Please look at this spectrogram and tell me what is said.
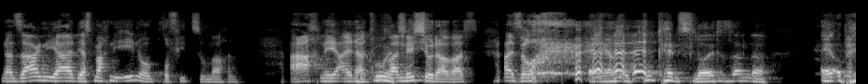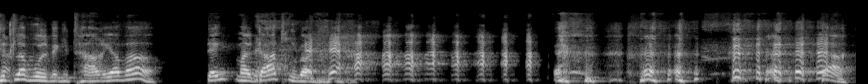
und dann sagen die, ja, das machen die eh nur, um Profit zu machen. Ach nee, Alnatura nicht, oder was? Also. Ey, aber du kennst Leute, Sander. Ey, ob Hitler wohl Vegetarier war? Denkt mal darüber. ja,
